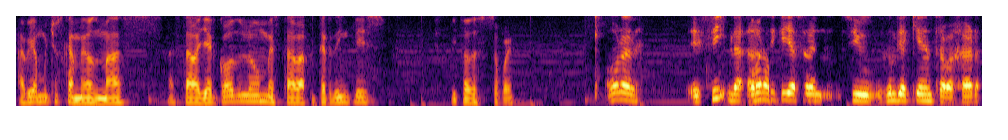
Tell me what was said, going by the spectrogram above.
había muchos cameos más. Estaba Jared Godlum, estaba Peter Dinklage y todo eso se fue. Órale. Eh, sí, así que ya saben, si un día quieren trabajar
